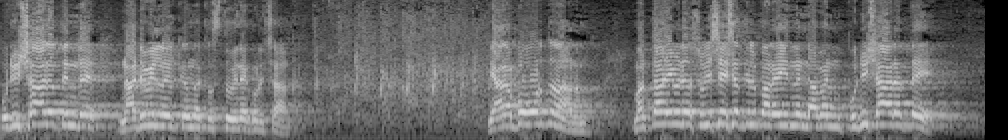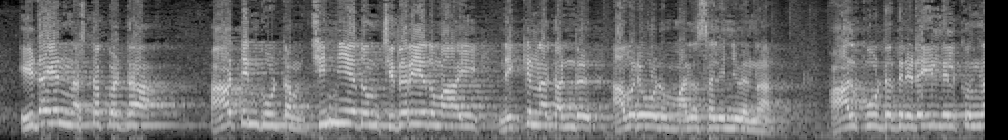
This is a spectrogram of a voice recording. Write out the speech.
പുരുഷാരത്തിന്റെ നടുവിൽ നിൽക്കുന്ന ക്രിസ്തുവിനെ കുറിച്ചാണ് ഞാനപ്പോൾ ഓർത്തതാണ് മത്തായിയുടെ സുവിശേഷത്തിൽ പറയുന്നുണ്ട് അവൻ പുരുഷാരത്തെ ഇടയൻ നഷ്ടപ്പെട്ട ആട്ടിൻകൂട്ടം ചിന്നിയതും ചിതറിയതുമായി നിൽക്കുന്ന കണ്ട് അവരോട് മനസ്സലിഞ്ഞു എന്നാണ്. ആൾക്കൂട്ടത്തിനിടയിൽ നിൽക്കുന്ന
